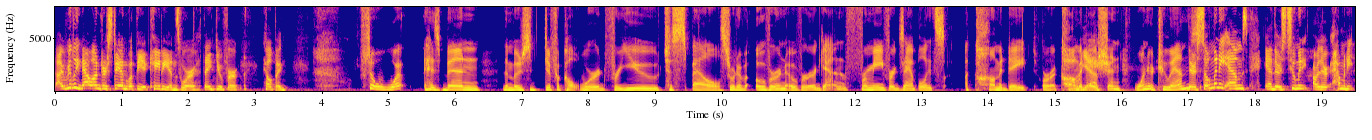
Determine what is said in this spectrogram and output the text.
I really now understand what the Acadians were. Thank you for helping. So, what has been the most difficult word for you to spell sort of over and over again? For me, for example, it's accommodate or accommodation. Oh, yeah. One or two M's? There's so many M's and there's too many. Are there, how many?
